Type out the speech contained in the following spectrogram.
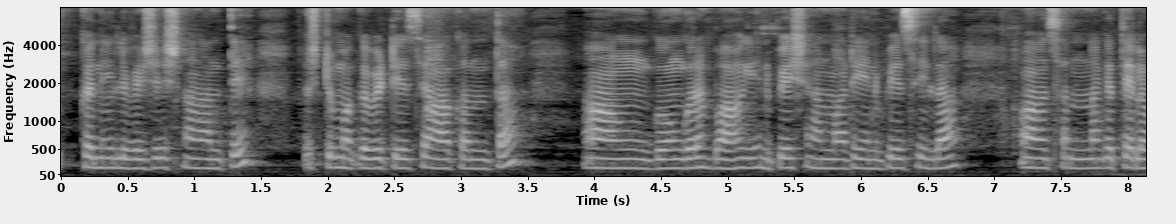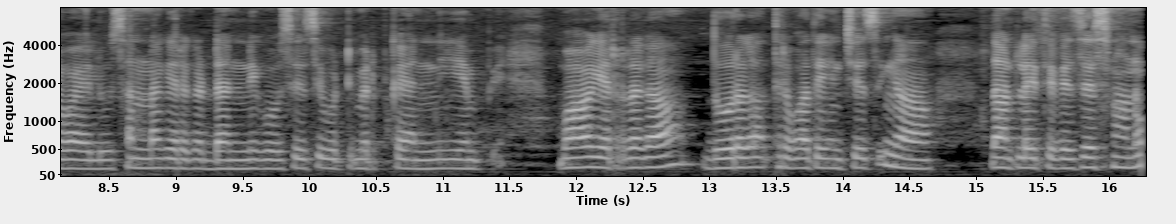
చుక్క నీళ్ళు వేసేసినాను అంతే. ఫస్ట్ మగ్గ పెట్టేసి ఆకంతా గోంగూర బాగా ఎనిపేసాను అనమాట ఎనిపేసి ఇలా సన్నగా తెల్లవాయలు సన్నగా ఎర్రగడ్డ అన్నీ కోసేసి ఒట్టి మిరపకాయ అన్నీ ఏంపి బాగా ఎర్రగా దూరగా తర్వాత ఏం చేసి ఇంకా దాంట్లో అయితే వేసేసినాను.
